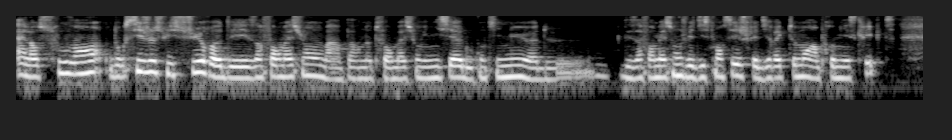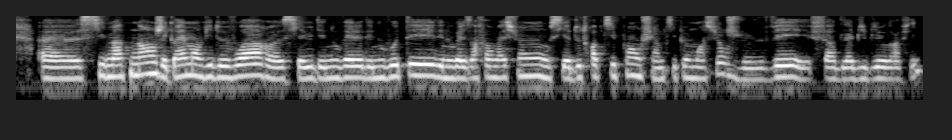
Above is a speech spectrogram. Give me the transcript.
Alors souvent, donc si je suis sûre euh, des informations bah, par notre formation initiale ou continue euh, de, des informations que je vais dispenser, je fais directement un premier script. Euh, si maintenant j'ai quand même envie de voir s'il y a eu des nouvelles, des nouveautés, des nouvelles informations, ou s'il y a deux trois petits points où je suis un petit peu moins sûre, je vais faire de la bibliographie.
